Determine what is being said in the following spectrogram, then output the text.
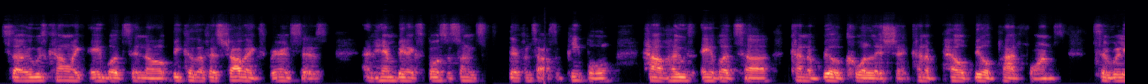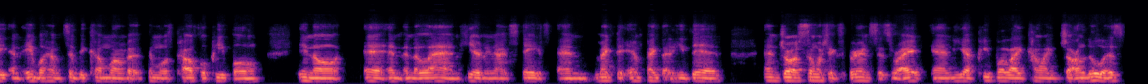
So he was kind of like able to, you know, because of his traveling experiences and him mm-hmm. being exposed to so many different types of people, how he was able to kind of build coalition, kind of help build platforms to really enable him to become one of the most powerful people, you know, in, in the land here in the United States and make the impact that he did and draw so much experiences, right? And you have people like kind of like John Lewis,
